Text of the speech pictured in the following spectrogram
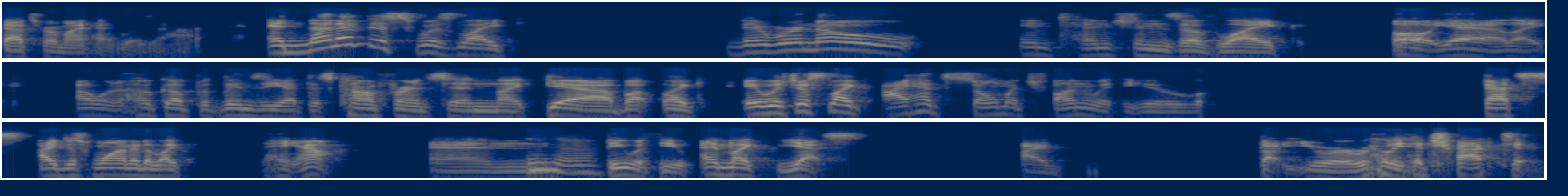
that's where my head was at. And none of this was like, there were no intentions of like, oh yeah, like I want to hook up with Lindsay at this conference and like, yeah, but like it was just like I had so much fun with you. That's I just wanted to like hang out and Mhm. be with you. And like, yes, I thought you were really attractive,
